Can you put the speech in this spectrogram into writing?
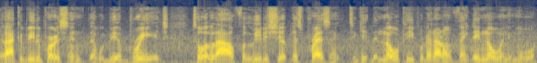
that I could be the person that would be a bridge to allow for leadership that's present to get to know people that I don't think they know anymore.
